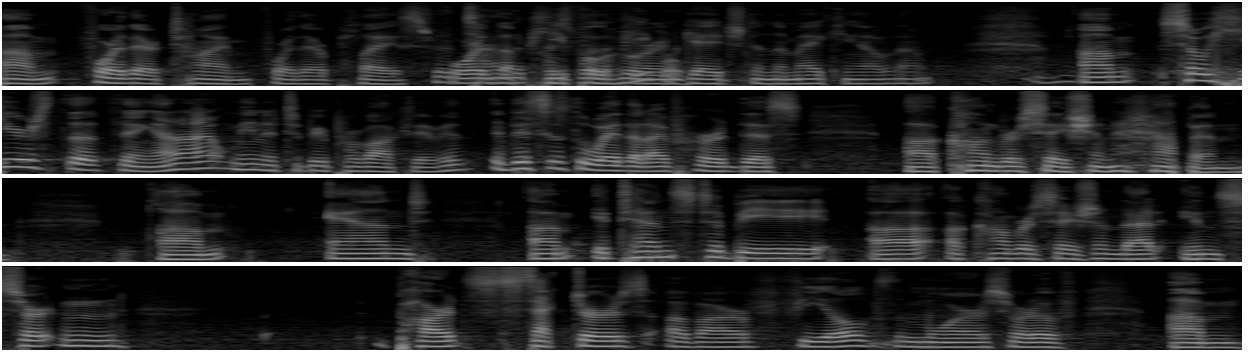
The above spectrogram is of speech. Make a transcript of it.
Um, for their time, for their place, for, for the, the, people for the who people. are engaged in the making of them. Mm-hmm. Um, so here's the thing, and I don't mean it to be provocative. It, it, this is the way that I've heard this uh, conversation happen. Um, and um, it tends to be uh, a conversation that in certain parts, sectors of our field, the more sort of um,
